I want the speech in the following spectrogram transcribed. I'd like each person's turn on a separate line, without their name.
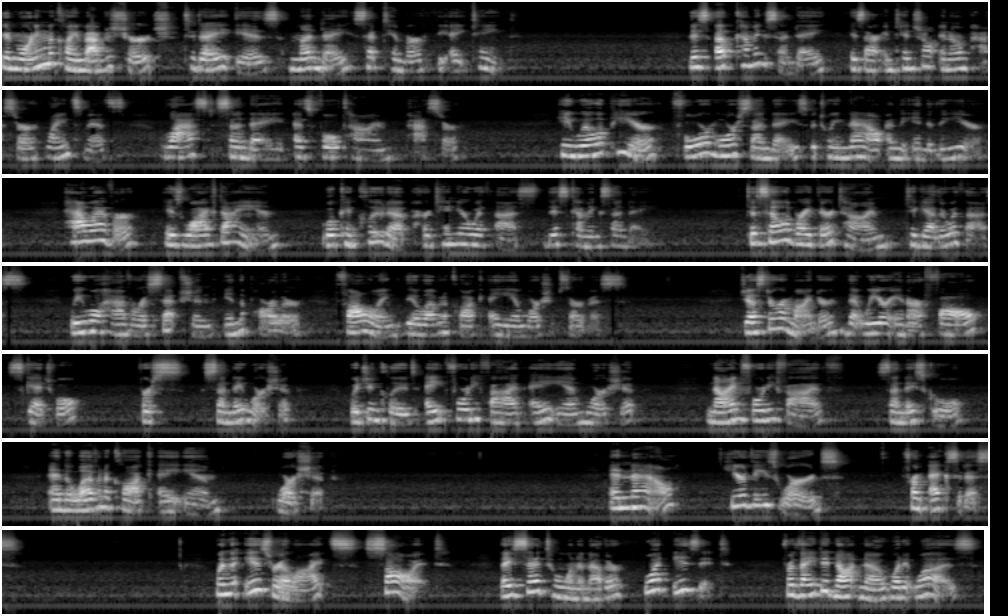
Good morning, McLean Baptist Church. Today is Monday, September the 18th. This upcoming Sunday is our intentional interim pastor, Lane Smith's, last Sunday as full time pastor. He will appear four more Sundays between now and the end of the year. However, his wife Diane will conclude up her tenure with us this coming Sunday. To celebrate their time together with us, we will have a reception in the parlor following the 11 o'clock a.m. worship service. Just a reminder that we are in our fall schedule for S- Sunday worship, which includes 8:45 a.m. worship, 9:45 Sunday school, and 11 o'clock a.m. worship. And now, hear these words from Exodus when the Israelites saw it, they said to one another, What is it? For they did not know what it was.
